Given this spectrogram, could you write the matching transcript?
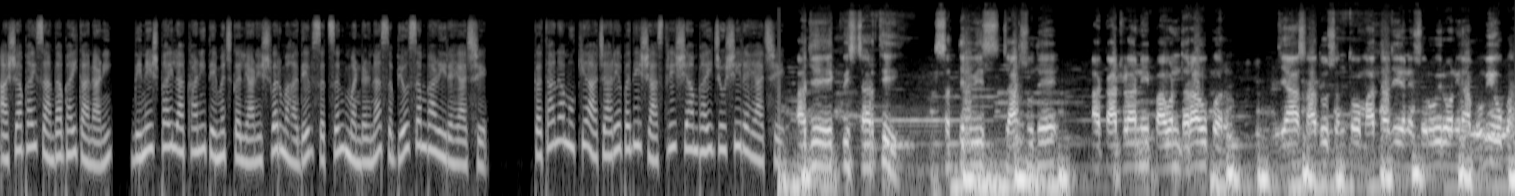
આશાભાઈ સાંધાભાઈ કાનાણી, દિનેશભાઈ લાખાણી તેમજ કલ્યાણેશ્વર મહાદેવ સત્સંગ મંડળના સભ્યો સંભાળી રહ્યા છે. કથાના મુખ્ય આચાર્યપદે શાસ્ત્રી શ્યામભાઈ જોશી રહ્યા છે. આજે એકવીસ ચારથી સત્યાવીસ ચાર સુધી આ કાઠડાની પાવન ધરા ઉપર જ્યાં સાધુ સંતો માતાજી અને સુરવીરોની આ ભૂમિ ઉપર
